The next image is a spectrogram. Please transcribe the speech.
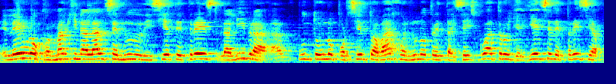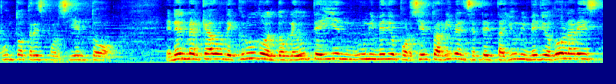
el euro con marginal alza en 1.17.3, la libra a 0.1% abajo en 1.36.4 y el yen se deprecia a 0.3%. En el mercado de crudo, el WTI en 1,5% arriba en 71,5 dólares.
